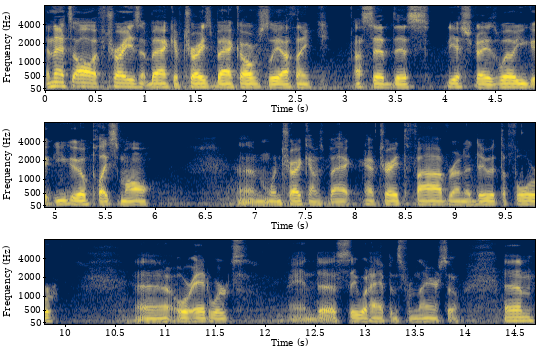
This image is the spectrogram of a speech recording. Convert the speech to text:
And that's all if Trey isn't back. If Trey's back, obviously, I think I said this yesterday as well. You go, you go play small um, when Trey comes back. Have Trey at the five, run Adou at the four, uh, or Edwards, and uh, see what happens from there. So, um,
